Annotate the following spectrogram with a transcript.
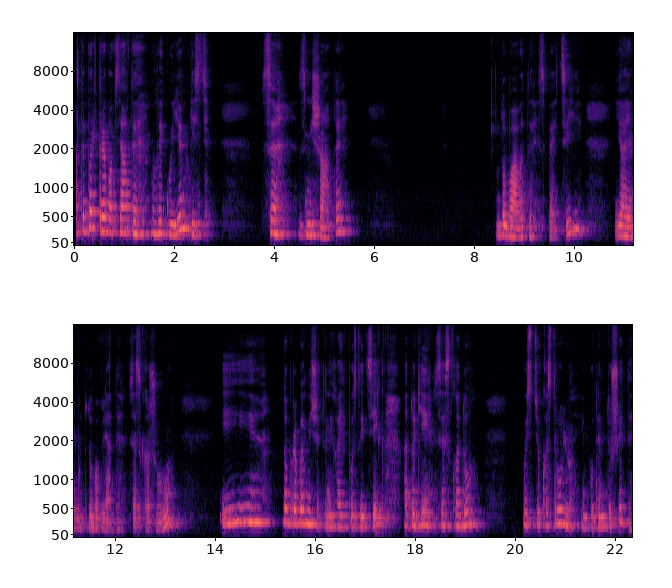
а тепер треба взяти велику ємкість, все змішати, додати спеції. Я як буду додати, все скажу. І добре вимішати, нехай пустить сік, а тоді все складу ось цю каструлю і будемо тушити.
